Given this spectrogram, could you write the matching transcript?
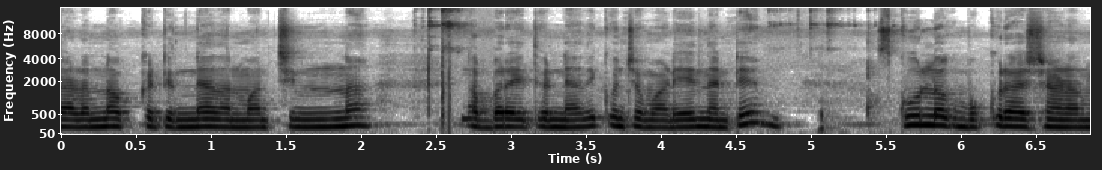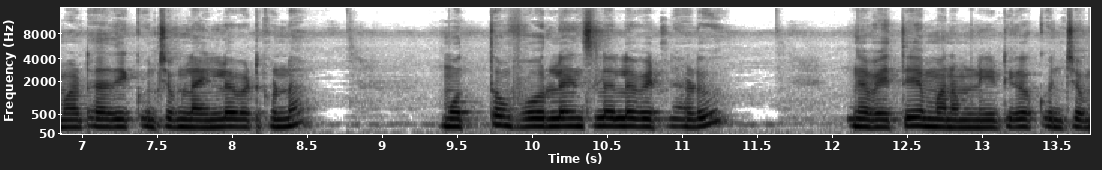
ఏడన్నా ఒక్కటి ఉన్నదనమాట చిన్న లబ్బర్ అయితే ఉన్నది. కొంచెం వాడు ఏంటంటే స్కూల్లో ఒక బుక్ రాసినాడు అనమాట అది కొంచెం లైన్లో పెట్టకుండా మొత్తం ఫోర్ లైన్స్లలో పెట్టినాడు. అవైతే మనం నీట్గా కొంచెం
